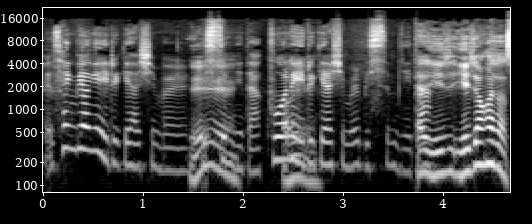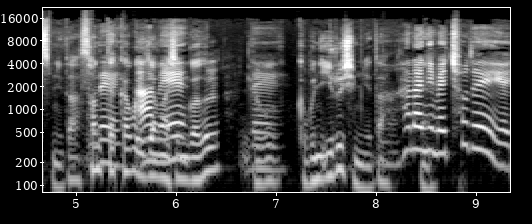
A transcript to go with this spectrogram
생명에 이르게 하심을 예. 믿습니다. 구원에 어, 예. 이르게 하심을 믿습니다. 다 예- 예정하셨습니다. 선택하고 네. 예정하신 아멘. 것을 네. 그분이 이루십니다. 어, 하나님의 초대에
